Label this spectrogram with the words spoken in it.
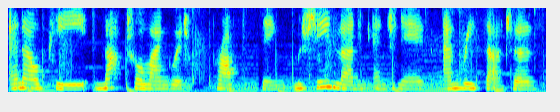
NLP, natural language processing, machine learning engineers, and researchers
